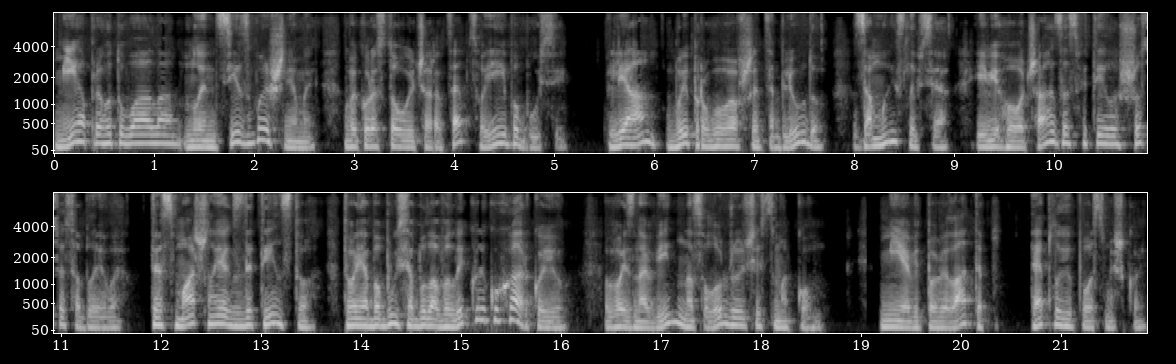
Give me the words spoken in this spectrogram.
Мія приготувала млинці з вишнями, використовуючи рецепт своєї бабусі. Ліам, випробувавши це блюдо, замислився, і в його очах засвітило щось особливе. Це смачно, як з дитинства. Твоя бабуся була великою кухаркою, визнав він, насолоджуючись смаком. Мія відповіла теп... теплою посмішкою.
